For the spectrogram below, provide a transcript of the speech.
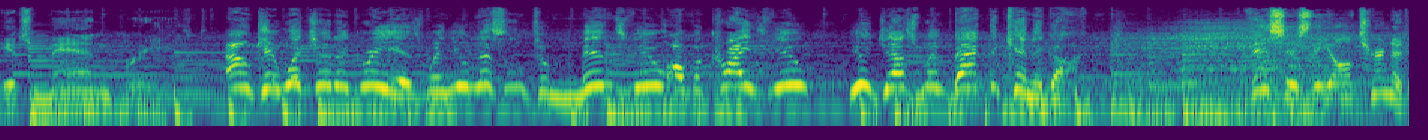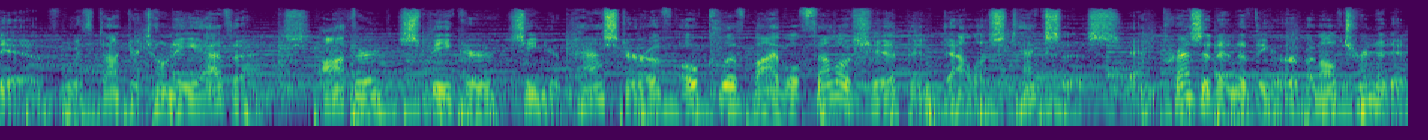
it's man breathed. I don't care what your degree is. When you listen to men's view over Christ's view, you just went back to kindergarten. This is The Alternative with Dr. Tony Evans, author, speaker, senior pastor of Oak Cliff Bible Fellowship in Dallas, Texas, and president of the Urban Alternative.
